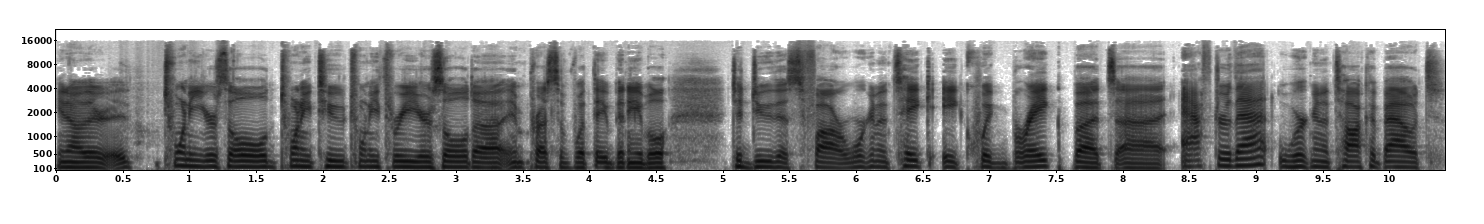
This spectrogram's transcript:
you know, they're 20 years old, 22, 23 years old. Uh, impressive what they've been able to do this far. We're going to take a quick break, but uh, after that, we're going to talk about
